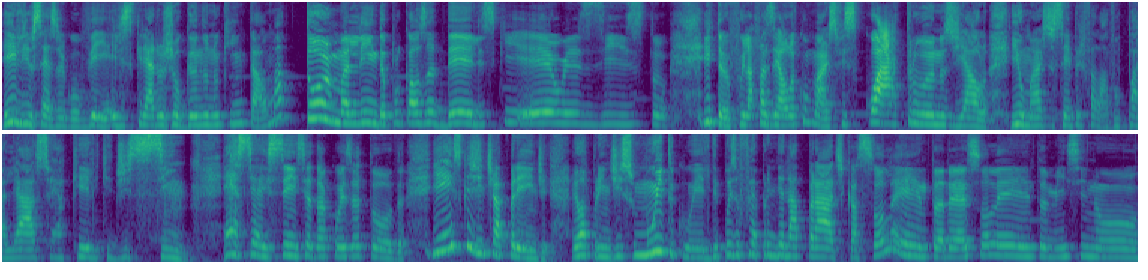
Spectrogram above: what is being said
Ele e o César Gouveia, eles criaram Jogando no Quintal, uma turma linda por causa deles que eu existo. Então, eu fui lá fazer aula com o Márcio, fiz quatro anos de aula. E o Márcio sempre falava: o palhaço é aquele que diz sim. Essa é a essência da coisa toda. E é isso que a gente aprende. Eu aprendi isso muito com ele. Depois eu fui aprender na prática. Sou lenta, né? Sou lenta, me ensinou.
